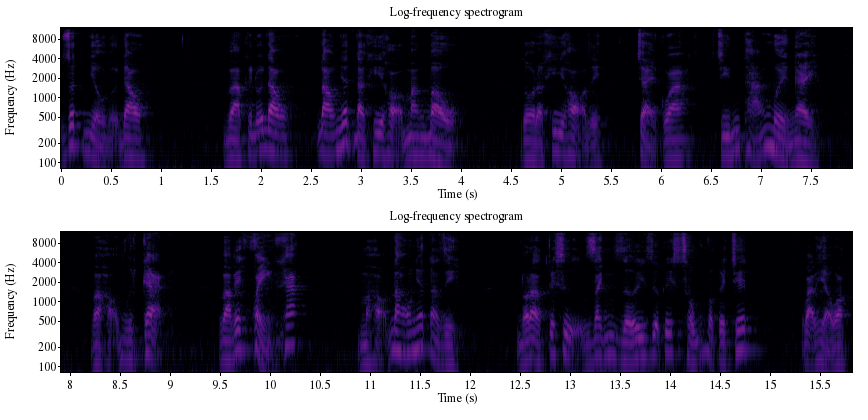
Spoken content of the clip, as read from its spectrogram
rất nhiều nỗi đau. Và cái nỗi đau đau nhất là khi họ mang bầu. Rồi là khi họ gì? Trải qua 9 tháng 10 ngày và họ vượt cạn. Và cái khoảnh khắc mà họ đau nhất là gì? Đó là cái sự ranh giới giữa cái sống và cái chết. Các bạn hiểu không?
